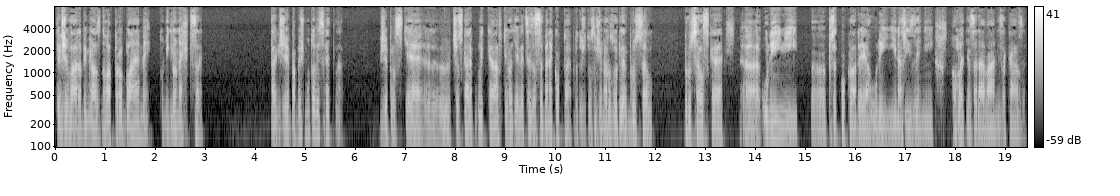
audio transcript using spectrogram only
Takže vláda by měla znova problémy. To nikdo nechce. Takže Babiš mu to vysvětlil, že prostě eh, Česká republika v těchto těch věcech za sebe nekope, protože to se všechno rozhoduje v Bruselu. Bruselské uh, unijní předpoklady a unijní nařízení ohledně zadávání zakázek.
